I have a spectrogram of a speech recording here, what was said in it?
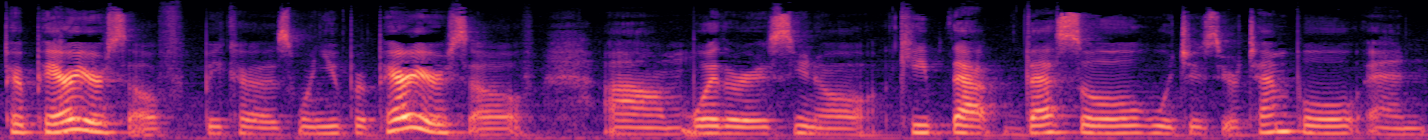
prepare yourself because when you prepare yourself um, whether it's you know keep that vessel which is your temple and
